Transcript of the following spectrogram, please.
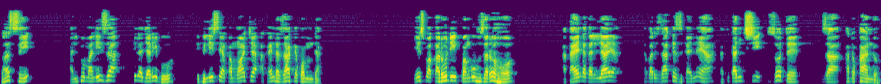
basi alipomaliza kila jaribu ibilisi akamwacha akaenda zake kwa muda yesu akarudi kwa nguvu za roho akaenda galilaya habari zake zikaenea katika nchi zote za kando kando.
